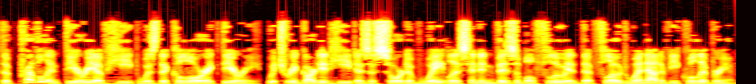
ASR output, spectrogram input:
The prevalent theory of heat was the caloric theory, which regarded heat as a sort of weightless and invisible fluid that flowed when out of equilibrium.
